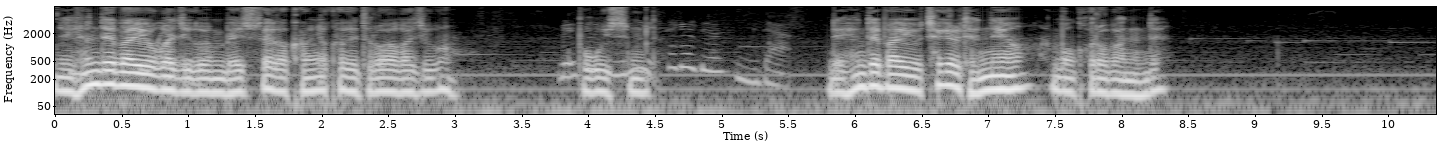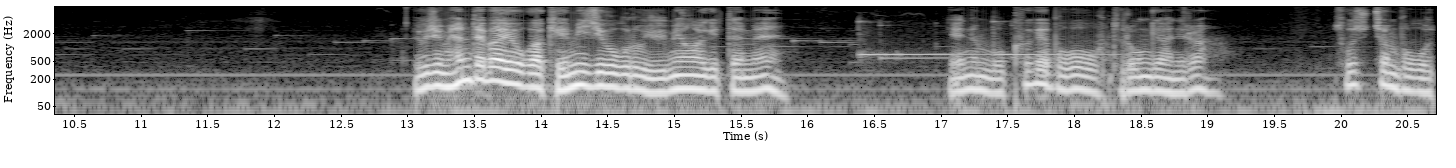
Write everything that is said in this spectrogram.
네, 현대바이오가 지금 매수세가 강력하게 들어와가지고 보고 있습니다. 네, 현대바이오 체결됐네요. 한번 걸어봤는데. 요즘 현대바이오가 개미지옥으로 유명하기 때문에 얘는 뭐 크게 보고 들어온 게 아니라 소수점 보고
